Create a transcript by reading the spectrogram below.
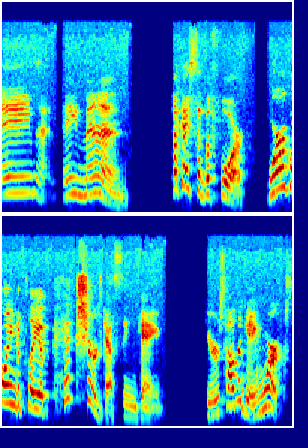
Amen. Amen. Like I said before, we're going to play a picture guessing game. Here's how the game works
